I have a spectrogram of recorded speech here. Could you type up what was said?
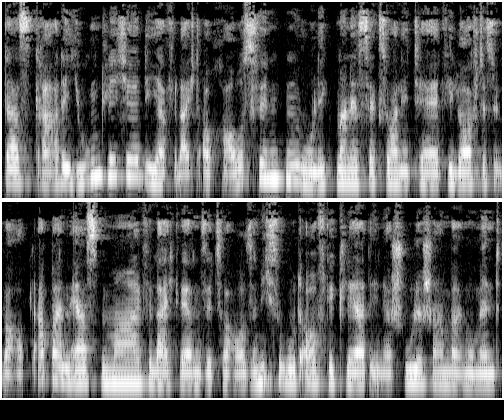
dass gerade Jugendliche, die ja vielleicht auch rausfinden, wo liegt meine Sexualität, wie läuft es überhaupt ab beim ersten Mal, vielleicht werden sie zu Hause nicht so gut aufgeklärt, in der Schule scheinbar im Moment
